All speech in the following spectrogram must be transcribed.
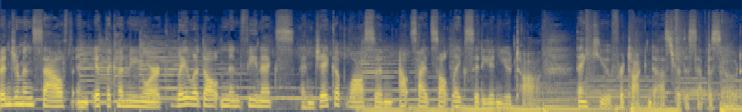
Benjamin South in Ithaca, New York, Layla Dalton in Phoenix, and Jacob Lawson outside Salt Lake City in Utah. Thank you for talking to us for this episode.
